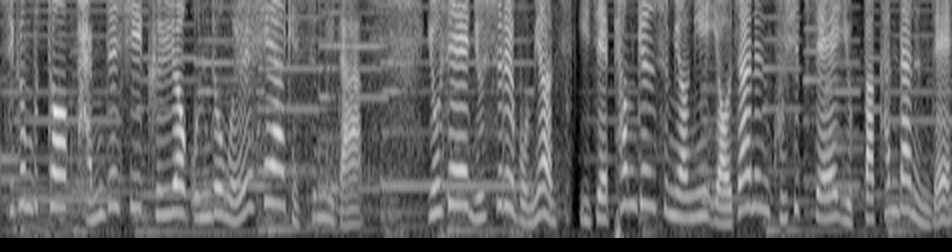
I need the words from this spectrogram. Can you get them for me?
지금부터 반드시 근력 운동을 해야겠습니다. 요새 뉴스를 보면 이제 평균 수명이 여자는 90세에 육박한다는데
